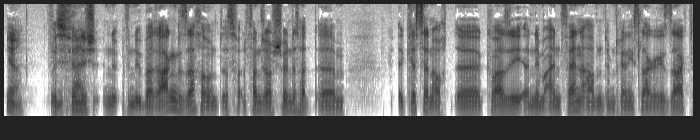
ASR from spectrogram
Ja. Das finde ich eine ne überragende Sache und das fand ich auch schön. Das hat ähm, Christian auch äh, quasi an dem einen Fanabend im Trainingslager gesagt.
